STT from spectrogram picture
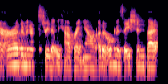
our other ministry that we have right now, our other organization, but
